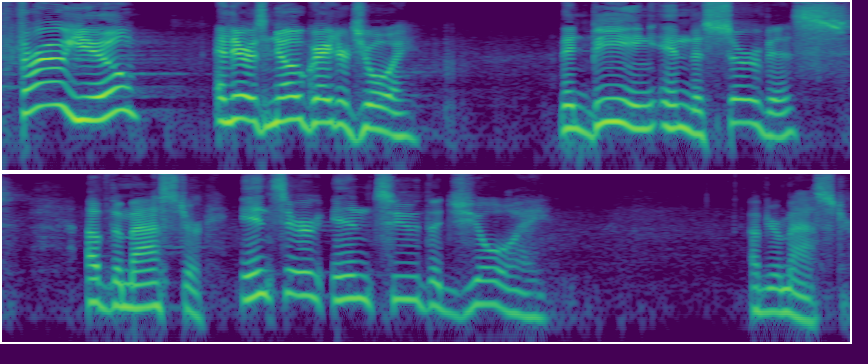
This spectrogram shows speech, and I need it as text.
through you, and there is no greater joy than being in the service of the master. Enter into the joy of your master.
